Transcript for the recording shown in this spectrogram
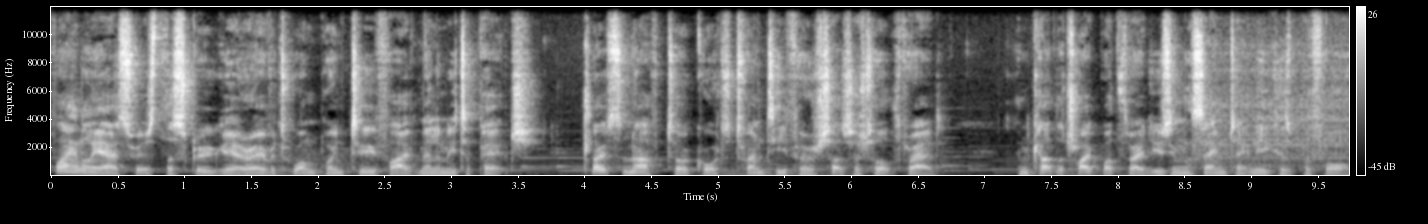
Finally I switched the screw gear over to 1.25mm pitch, close enough to a quarter 20 for such a short thread, and cut the tripod thread using the same technique as before.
